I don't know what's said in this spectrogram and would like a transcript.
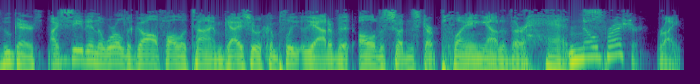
Who cares? I see it in the world of golf all the time. Guys who are completely out of it all of a sudden start playing out of their heads. No pressure. Right.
